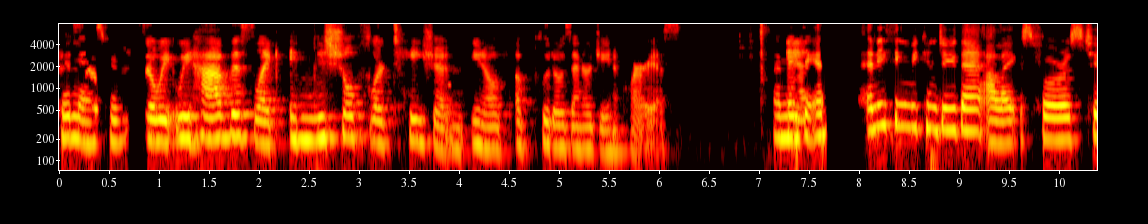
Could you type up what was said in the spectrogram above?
Goodness. So, so, we we have this like initial flirtation, you know, of, of Pluto's energy in Aquarius. Amazing. And, anything we can do there, Aleks, for us to,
